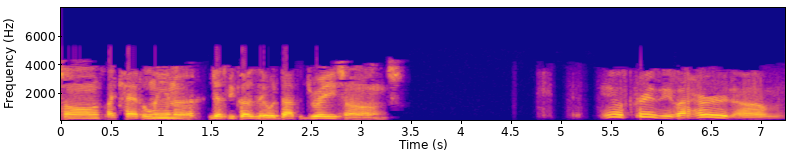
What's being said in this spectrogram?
songs, like Catalina, just because they were Dr. Dre songs. You know what's crazy is I heard um,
